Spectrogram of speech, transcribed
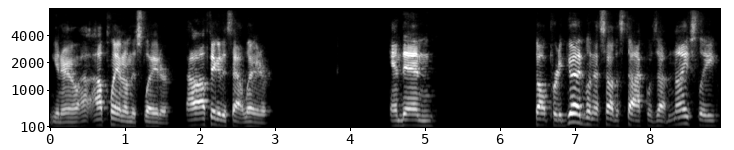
You know, I'll plan on this later. I'll figure this out later. And then felt pretty good when I saw the stock was up nicely,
